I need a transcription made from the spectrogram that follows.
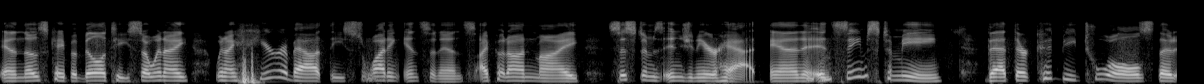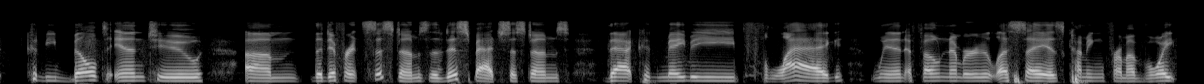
and those capabilities. So when I when I hear about these swatting incidents, I put on my systems engineer hat, and mm-hmm. it seems to me that there could be tools that could be built into um, the different systems, the dispatch systems, that could maybe flag when a phone number, let's say, is coming from a VoIP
